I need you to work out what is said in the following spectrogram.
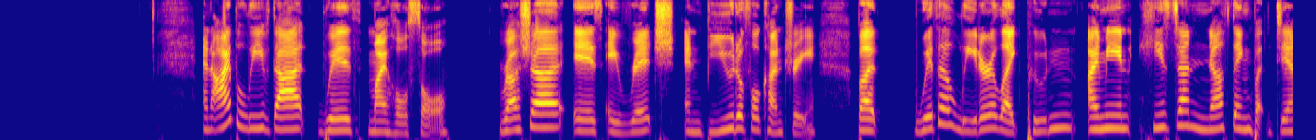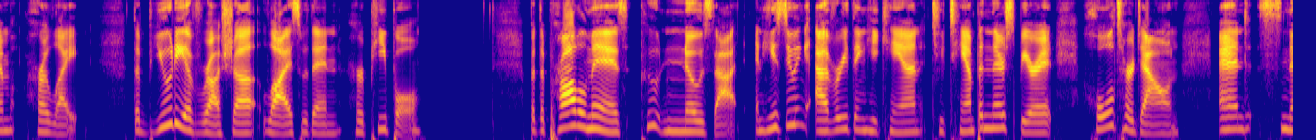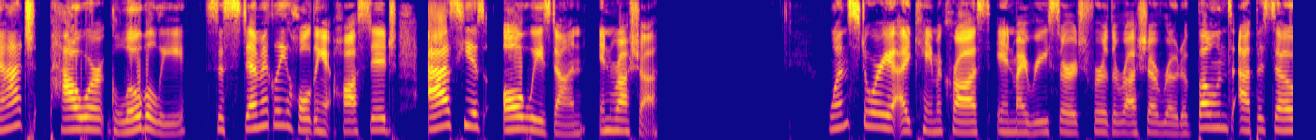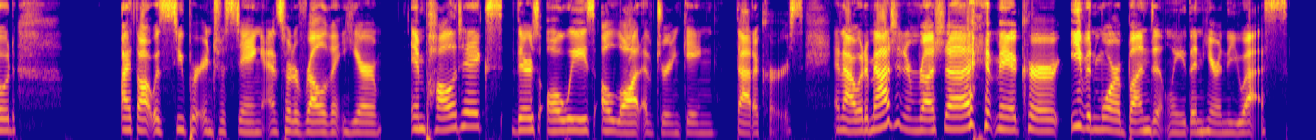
And I believe that with my whole soul. Russia is a rich and beautiful country, but with a leader like Putin, I mean, he's done nothing but dim her light. The beauty of Russia lies within her people. But the problem is, Putin knows that, and he's doing everything he can to tampen their spirit, hold her down, and snatch power globally, systemically holding it hostage, as he has always done in Russia. One story I came across in my research for the Russia Road of Bones episode I thought was super interesting and sort of relevant here. In politics, there's always a lot of drinking that occurs. And I would imagine in Russia, it may occur even more abundantly than here in the US.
